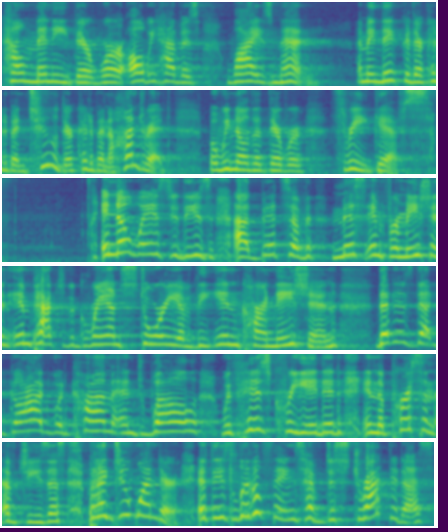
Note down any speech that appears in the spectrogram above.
how many there were. All we have is wise men. I mean, they, there could have been two, there could have been a hundred, but we know that there were three gifts. In no ways do these uh, bits of misinformation impact the grand story of the incarnation. That is, that God would come and dwell with his created in the person of Jesus. But I do wonder if these little things have distracted us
